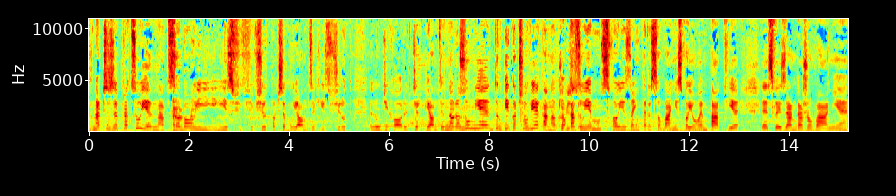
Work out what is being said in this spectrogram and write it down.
To znaczy, że pracuje nad sobą i jest wśród potrzebujących, jest wśród ludzi chorych, cierpiących. No rozumie drugiego człowieka, no, Oczywiście. okazuje mu swoje zainteresowanie, swoją empatię, e, swoje zaangażowanie,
